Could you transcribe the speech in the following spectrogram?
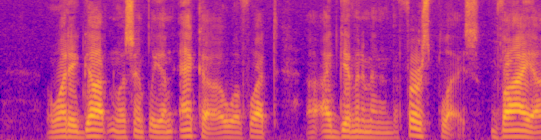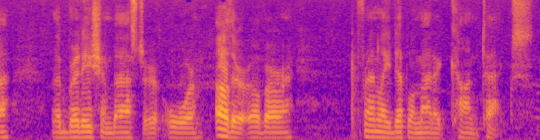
what he'd gotten was simply an echo of what uh, I'd given him in the first place via the British ambassador or other of our friendly diplomatic contacts.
